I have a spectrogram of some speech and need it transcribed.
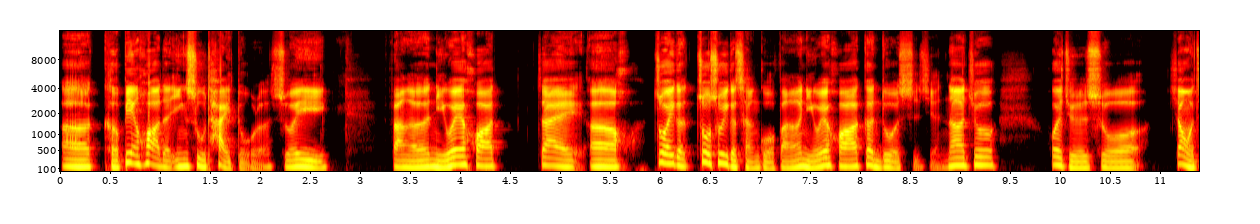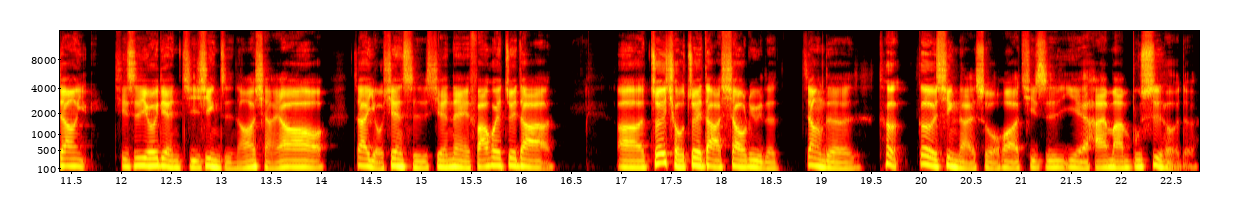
呃可变化的因素太多了，所以反而你会花在呃做一个做出一个成果，反而你会花更多的时间，那就会觉得说，像我这样其实有一点急性子，然后想要在有限时间内发挥最大呃追求最大效率的这样的特个性来说的话，其实也还蛮不适合的。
